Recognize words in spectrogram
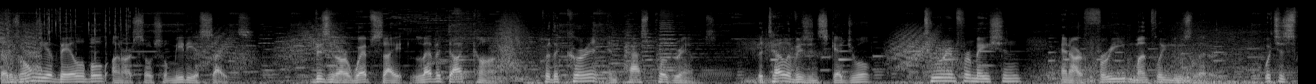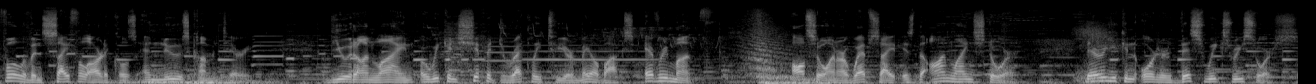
that is only available on our social media sites. Visit our website, levitt.com, for the current and past programs, the television schedule, tour information, and our free monthly newsletter, which is full of insightful articles and news commentary. View it online, or we can ship it directly to your mailbox every month. Also, on our website is the online store. There you can order this week's resource,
